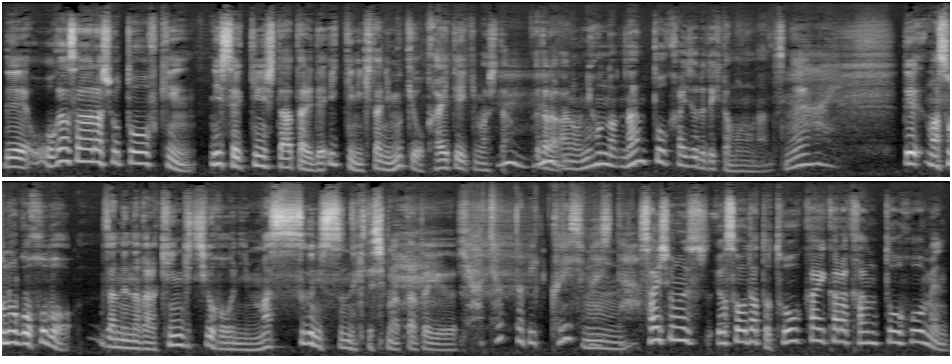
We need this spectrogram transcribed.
で、ね、小笠原諸島付近に接近したあたりで一気に北に向きを変えていきました、うんうん、だからあの日本の南東海上でできたものなんですね、はい、で、まあ、その後ほぼ残念ながら近畿地方にまっすぐに進んできてしまったという。いやちょっとびっくりしました、うん、最初の予想だと東海から関東方面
